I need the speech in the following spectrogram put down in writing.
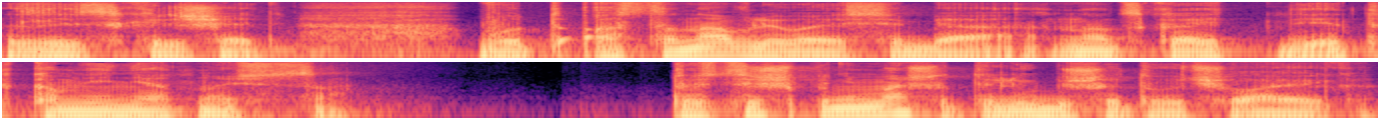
злиться, кричать. Вот останавливая себя, надо сказать, это ко мне не относится. То есть ты же понимаешь, что ты любишь этого человека.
